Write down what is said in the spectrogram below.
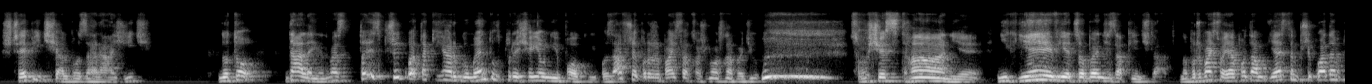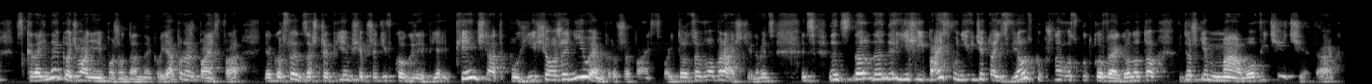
szczepić się albo zarazić, no to dalej. Natomiast to jest przykład takich argumentów, które sieją niepokój, bo zawsze, proszę Państwa, coś można powiedzieć, co się stanie, nikt nie wie, co będzie za pięć lat. No proszę Państwa, ja podam, ja jestem przykładem skrajnego działania niepożądanego. Ja, proszę Państwa, jako student zaszczepiłem się przeciwko grypie i pięć lat później się ożeniłem, proszę Państwa, i to co wyobraźcie. No więc, więc, więc no, no, no jeśli Państwo nie widzicie tutaj związku przyczynowo-skutkowego, no to widocznie mało widzicie, tak?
